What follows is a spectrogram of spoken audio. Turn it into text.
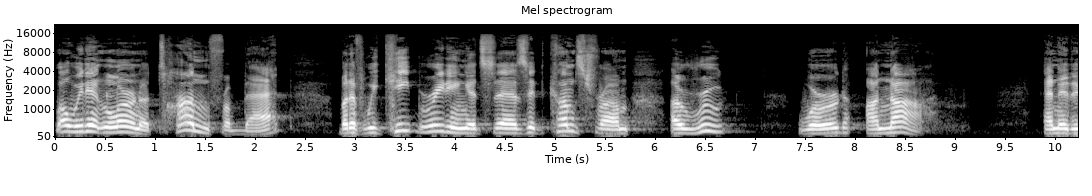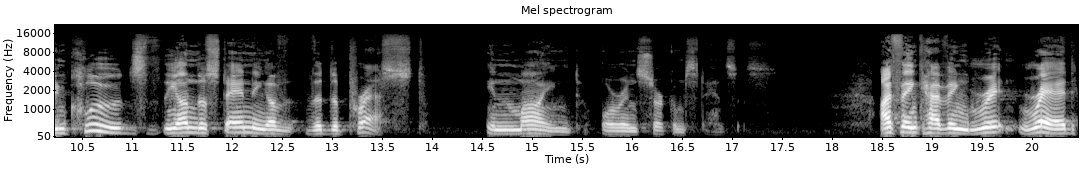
Well, we didn't learn a ton from that, but if we keep reading, it says it comes from a root word, ana and it includes the understanding of the depressed in mind or in circumstances. I think having read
